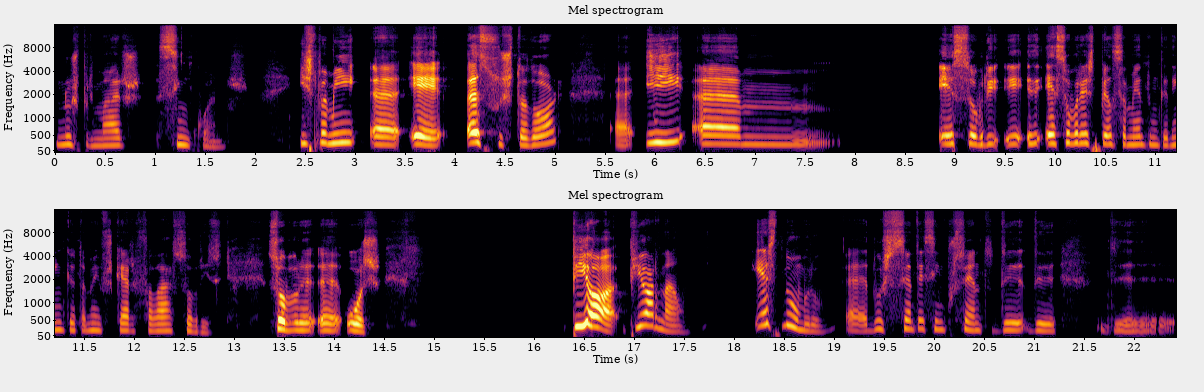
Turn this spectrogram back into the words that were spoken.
nos primeiros cinco anos. Isto para mim uh, é assustador uh, e um, é sobre, é, é, sobre este pensamento um bocadinho que eu também vos quero falar sobre isso, sobre uh, hoje. Pior, pior não. Este número uh, dos 65% de, de, de,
